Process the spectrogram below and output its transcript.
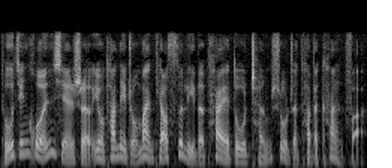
涂金霍恩先生用他那种慢条斯理的态度陈述着他的看法。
